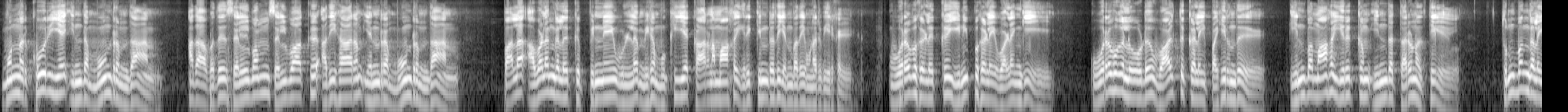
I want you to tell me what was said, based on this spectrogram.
முன்னர் கூறிய இந்த மூன்றும் தான் அதாவது செல்வம் செல்வாக்கு அதிகாரம் என்ற மூன்றும் தான் பல அவலங்களுக்கு பின்னே உள்ள மிக முக்கிய காரணமாக இருக்கின்றது என்பதை உணர்வீர்கள். உறவுகளுக்கு இனிப்புகளை வழங்கி உறவுகளோடு வாழ்த்துக்களை பகிர்ந்து இன்பமாக இருக்கும் இந்த தருணத்தில் துன்பங்களை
